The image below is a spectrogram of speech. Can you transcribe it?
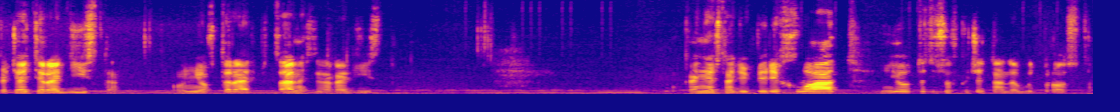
Качайте радиста. У него вторая специальность это радист. Конечно, идет перехват. И вот это все вкачать надо будет просто.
